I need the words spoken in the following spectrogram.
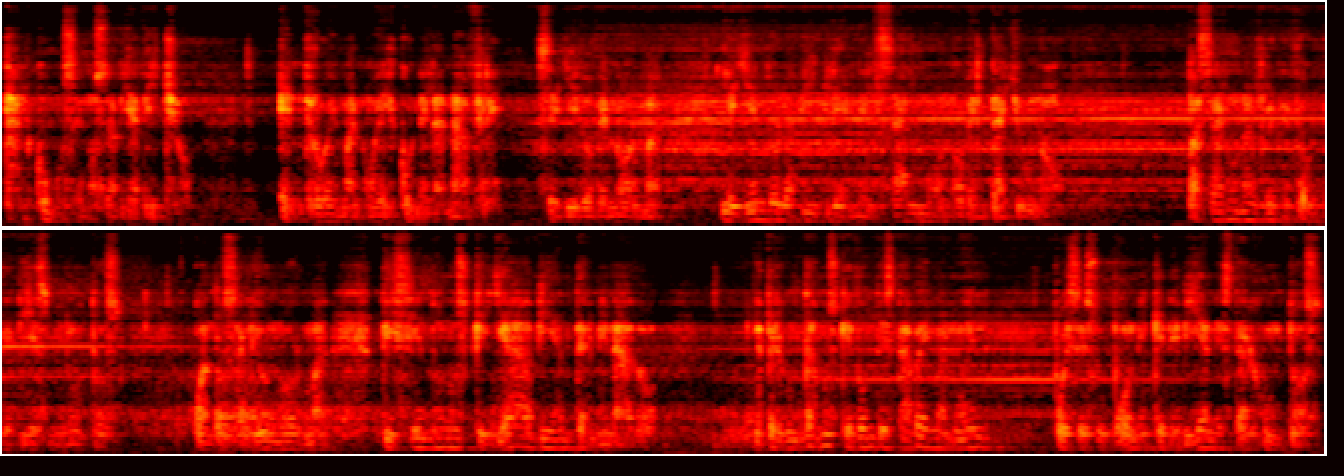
tal como se nos había dicho. Entró Emanuel con el anafre, seguido de Norma, leyendo la Biblia en el Salmo 91. Pasaron alrededor de diez minutos cuando salió Norma diciéndonos que ya habían terminado. Le preguntamos que dónde estaba Emanuel, pues se supone que debían estar juntos,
